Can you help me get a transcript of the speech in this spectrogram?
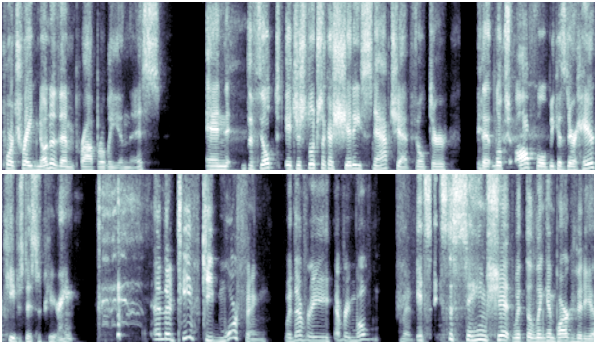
portrayed none of them properly in this. And the filter, it just looks like a shitty Snapchat filter that looks awful because their hair keeps disappearing. And their teeth keep morphing with every every movement. It's it's the same shit with the Linkin Park video.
